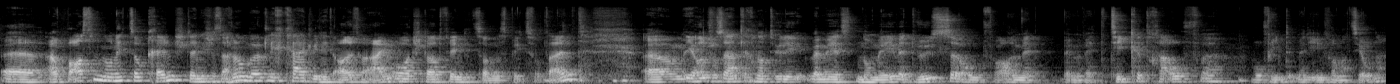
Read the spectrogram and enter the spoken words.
äh, auch Basel noch nicht so kennst, dann ist es auch noch eine Möglichkeit, weil nicht alles an einem Ort stattfindet, sondern ein bisschen verteilt. ähm, ja, und schlussendlich natürlich, wenn man jetzt noch mehr wissen will und vor allem, wenn man Ticket kaufen will, wo findet man die Informationen?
